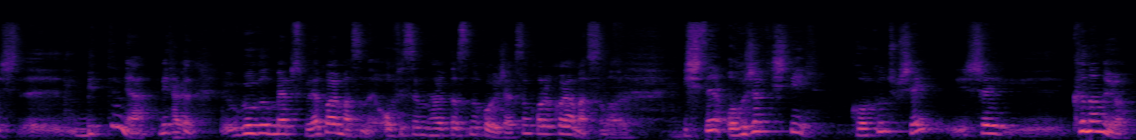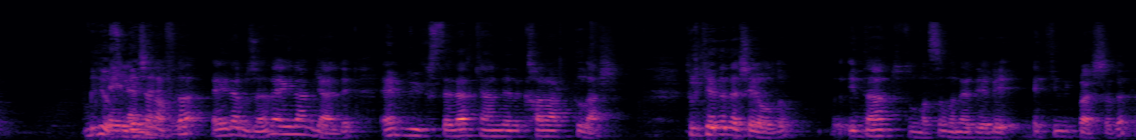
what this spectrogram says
İşte e, bittin ya, bittin. Google Maps bile koyamazsın. Ofisinin haritasını koyacaksın, koy koyamazsın. İşte olacak iş değil. Korkunç bir şey. Şey e, kınanıyor. Biliyorsun Eylemler geçen yapılıyor. hafta eylem üzerine eylem geldi. En büyük siteler kendilerini kararttılar. Türkiye'de de şey oldu. İnternet tutulması mı ne diye bir etkinlik başladı.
